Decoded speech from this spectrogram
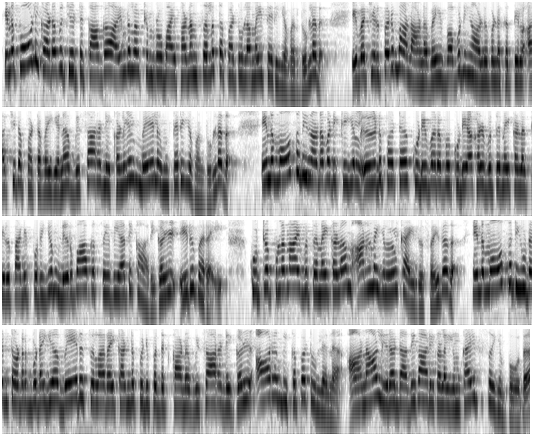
இந்த போலி கடவுச்சீட்டுக்காக ஐந்து லட்சம் ரூபாய் பணம் செலுத்தப்பட்டுள்ளமை தெரிய வந்துள்ளது. இவற்றில் பெரும்பாலானவை வவுனியா அலுவலகத்தில் அச்சிடப்பட்டவை என விசாரணைகளில் மேலும் தெரிய வந்துள்ளது இந்த மோசடி நடவடிக்கையில் ஈடுபட்ட குடிவரவு குடியகழ்வு திணைக்களத்தில் பணிபுரியும் நிர்வாக சேவை அதிகாரிகள் இருவரை குற்றப்புலனாய்வு திணைக்களம் அண்மையில் கைது செய்தது. இந்த மோசடியுடன் தொடர்புடைய வேறு சிலரை கண்டுபிடிப்பதற்கான விசாரணைகள் ஆரம்பிக்கப்பட்டுள்ளன. ஆனால் இரண்டு அதிகாரிகளையும் கைது செய்யும் போது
